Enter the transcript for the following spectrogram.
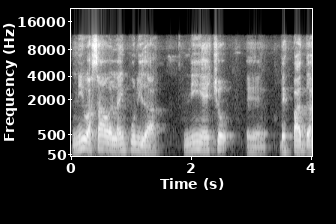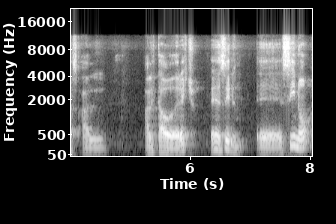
ni basado en la impunidad, ni hecho eh, de espaldas al, Estado de Derecho. Es decir, eh, si no,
